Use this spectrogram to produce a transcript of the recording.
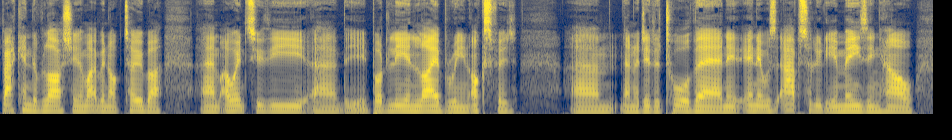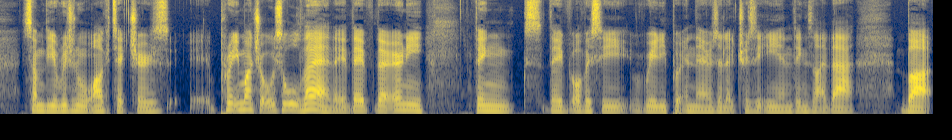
back end of last year it might have been october um i went to the uh the bodleian library in oxford um and i did a tour there and it, and it was absolutely amazing how some of the original architecture is eh, pretty much it was all there. They, they've the only things they've obviously really put in there is electricity and things like that, but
